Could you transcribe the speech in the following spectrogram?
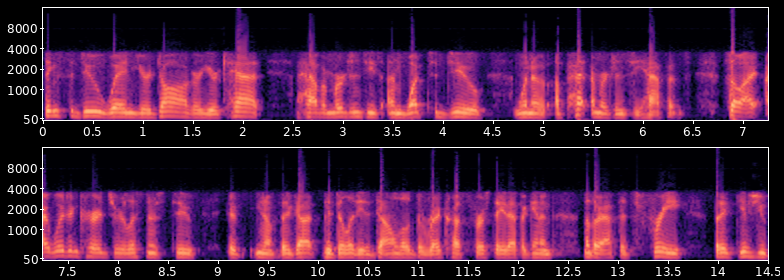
things to do when your dog or your cat have emergencies on what to do when a, a pet emergency happens. So I, I, would encourage your listeners to, if, you know, if they've got the ability to download the Red Cross First Aid app again, another app that's free, but it gives you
